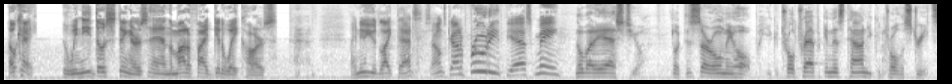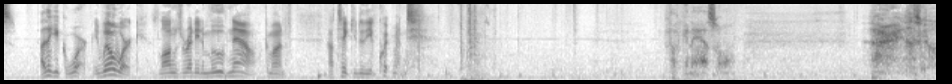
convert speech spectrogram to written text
Okay, we need those stingers and the modified getaway cars. I knew you'd like that. Sounds kind of fruity, if you ask me. Nobody asked you. Look, this is our only hope. You control traffic in this town, you control the streets. I think it could work. It will work, as long as we're ready to move now. Come on, I'll take you to the equipment. Fucking asshole. All right, let's go.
